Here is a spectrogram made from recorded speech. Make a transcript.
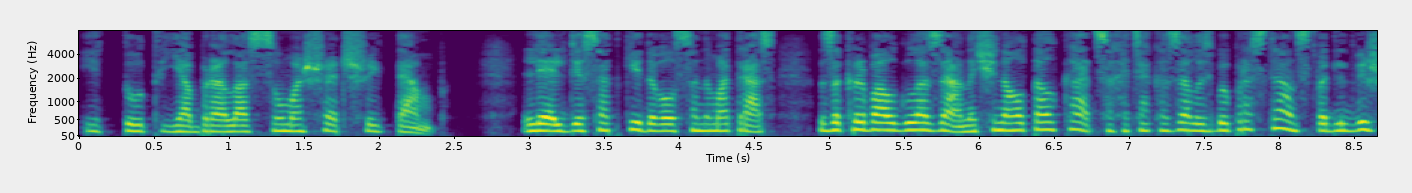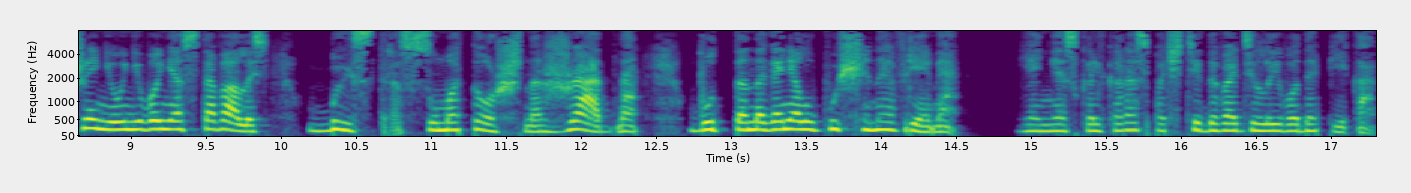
И тут я брала сумасшедший темп. Лельдис откидывался на матрас, закрывал глаза, начинал толкаться, хотя, казалось бы, пространства для движения у него не оставалось. Быстро, суматошно, жадно, будто нагонял упущенное время. Я несколько раз почти доводила его до пика.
